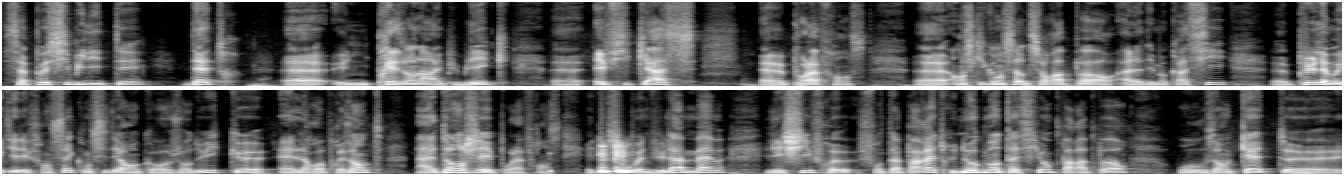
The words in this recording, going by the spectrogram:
sa possibilité d'être une présidente de la République efficace pour la France. Euh, en ce qui concerne son rapport à la démocratie, euh, plus de la moitié des Français considèrent encore aujourd'hui qu'elle représente un danger pour la France. Et de ce point de vue-là, même, les chiffres font apparaître une augmentation par rapport aux enquêtes euh,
